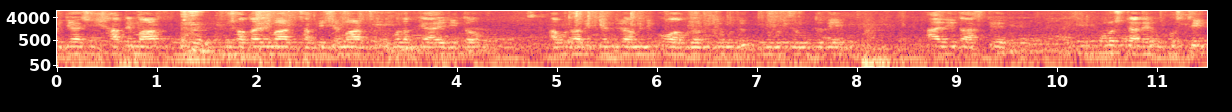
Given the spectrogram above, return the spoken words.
ঐতিহাসিক সাতই মার্চ, সতেরোই মার্চ, ছাব্বিশে মার্চ উপলক্ষে আয়োজিত আবুধাবি কেন্দ্রীয় আওয়ামী ও আবুধাবি যুবলীগের উদ্যোগে আয়োজিত আজকে অনুষ্ঠানে উপস্থিত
